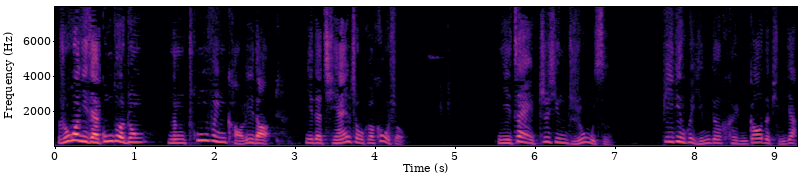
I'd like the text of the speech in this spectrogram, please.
如果你在工作中能充分考虑到你的前手和后手。你在执行职务时，必定会赢得很高的评价，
